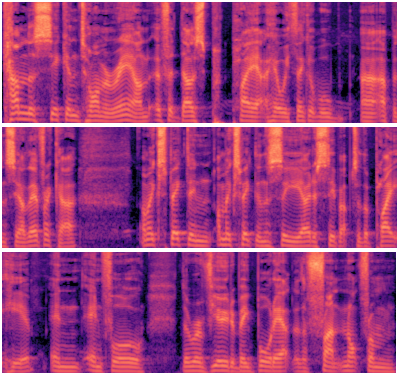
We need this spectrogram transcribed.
come the second time around, if it does play out how we think it will uh, up in South Africa, I'm expecting I'm expecting the CEO to step up to the plate here and and for the review to be brought out to the front, not from.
